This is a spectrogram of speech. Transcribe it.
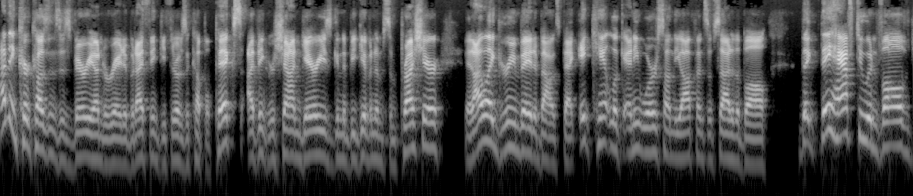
I think Kirk Cousins is very underrated, but I think he throws a couple picks. I think Rashan Gary is going to be giving him some pressure. And I like Green Bay to bounce back. It can't look any worse on the offensive side of the ball. They, they have to involve,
